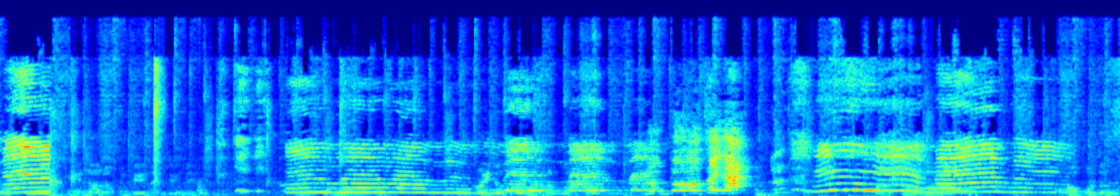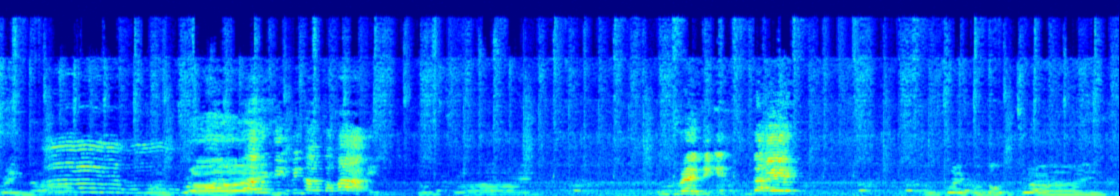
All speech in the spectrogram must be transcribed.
Ayun na, anak, na, hindi na. Don't cry, don't cry, anak, don't cry. Don't go outside ah! Opo, Opo, don't cry na. Don't Parang cry. di pinapakain. Don't cry. Ready eat na eh. Don't cry po, don't cry.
